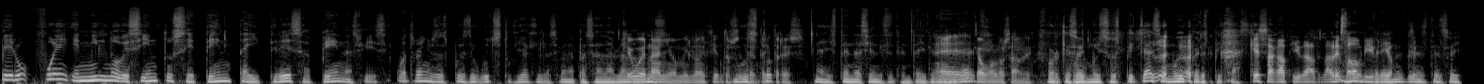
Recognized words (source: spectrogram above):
Pero fue en 1973 apenas, fíjese, cuatro años después de Woodstock, ya que la semana pasada hablábamos. Qué buen año, 1973. Ahí está naciendo el 73, Eh. ¿Cómo lo sabe? Porque soy muy suspicaz y muy perspicaz. Qué sagacidad, la de Hombre, Mauricio. no tiene usted, soy,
